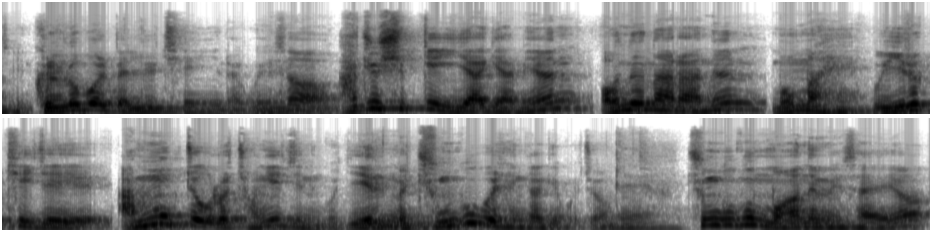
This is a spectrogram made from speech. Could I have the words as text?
아니요. global value chain이라고 해서 아주 쉽게 이야기하면 어느 나라는 뭐뭐해 뭐 이렇게 이제 암묵적으로 정해지는 거죠. 예를 들면 중국을 생각해 보죠. 네. 중국은 뭐 하는 회사예요?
